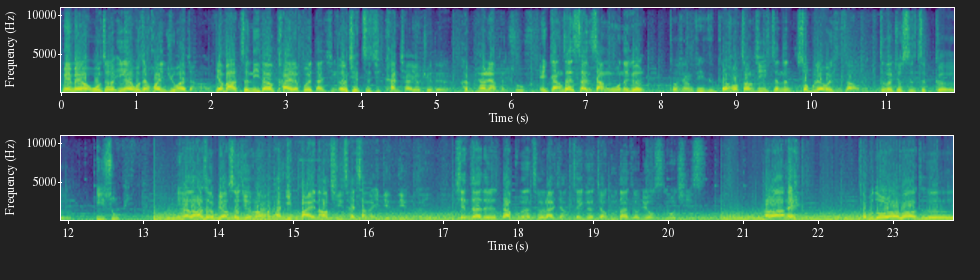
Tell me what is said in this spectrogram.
没有没有，我这个应该我再换一句话讲好了，要把它整理到开了不会担心，而且自己看起来又觉得很漂亮很舒服。哎，刚在山上我那个照相机一直照，好张机真的受不了会一直照的。这个就是这个艺术品，你看它这个表设计很好玩，它一百，然后其实才上来一点点而已。现在的大部分的车来讲，这个角度大概只有六十或七十。好了，哎，差不多了好不好？这个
